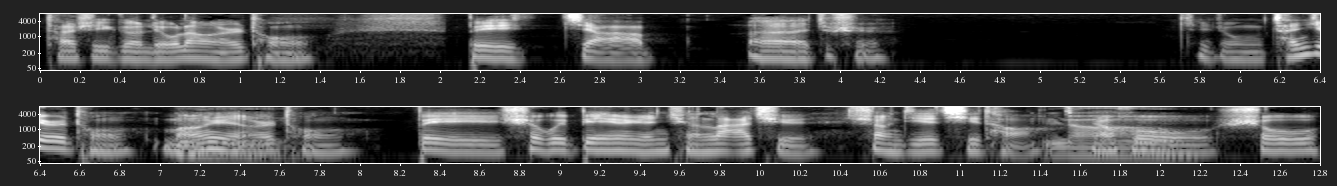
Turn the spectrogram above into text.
他是一个流浪儿童，被假呃就是这种残疾儿童、盲人儿童。被社会边缘人群拉去上街乞讨，哦然后收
